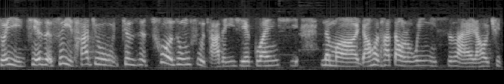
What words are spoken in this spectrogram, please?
所以接着，所以他就就是错综复杂的一些关系。那么，然后他到了威尼斯来，然后去。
